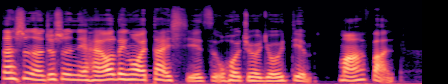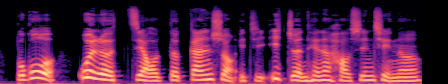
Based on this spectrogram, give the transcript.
但是呢，就是你还要另外带鞋子，我会觉得有一点麻烦。不过为了脚的干爽以及一整天的好心情呢，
